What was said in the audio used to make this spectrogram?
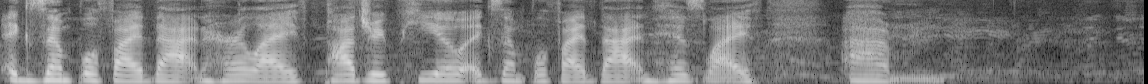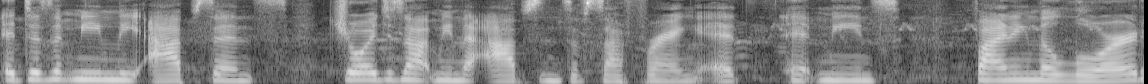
exemplified that in her life. Padre Pio exemplified that in his life. Um, it doesn't mean the absence, joy does not mean the absence of suffering. It, it means finding the Lord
